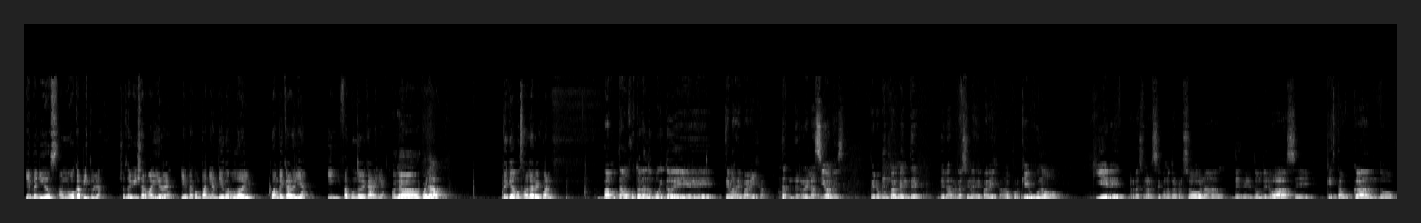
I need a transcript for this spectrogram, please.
Bienvenidos a un nuevo capítulo. Yo soy Guillermo Aguirre y hoy me acompañan Diego Rudoy, Juan Becaglia y Facundo Becaglia. Hola. Hola. ¿De qué vamos a hablar hoy, Juan? Vamos, estamos justo hablando un poquito de temas de pareja, de relaciones, pero puntualmente de las relaciones de pareja, ¿no? ¿Por qué uno quiere relacionarse con otra persona? ¿Desde dónde lo hace? ¿Qué está buscando?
